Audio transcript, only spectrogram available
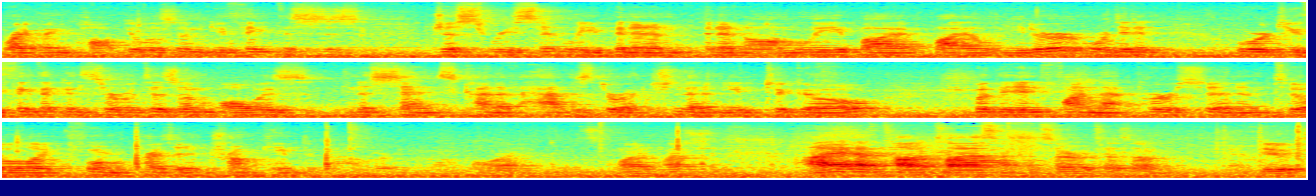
right-wing populism, do you think this has just recently been an, an anomaly by, by a leader, or did it, or do you think that conservatism always, in a sense, kind of had this direction that it needed to go, but they didn't find that person until like former President Trump came to power? Oh boy, that's quite a question. I have taught a class on conservatism at Duke,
